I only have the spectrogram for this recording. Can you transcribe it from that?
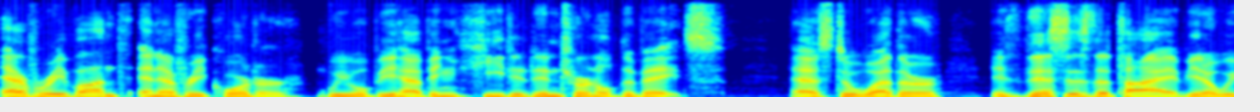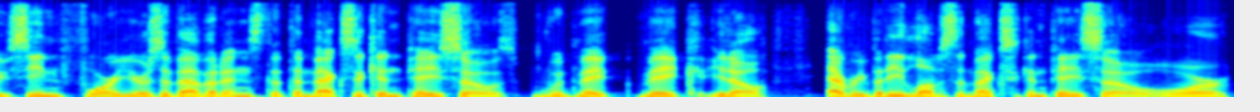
every month and every quarter we will be having heated internal debates as to whether is this is the time? You know we've seen 4 years of evidence that the Mexican pesos would make make you know everybody loves the Mexican peso or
